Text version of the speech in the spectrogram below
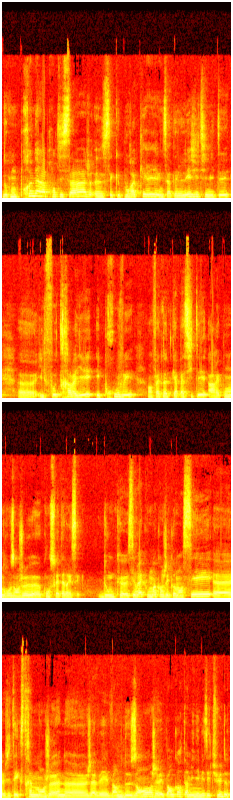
Donc mon premier apprentissage, euh, c'est que pour acquérir une certaine légitimité, euh, il faut travailler et prouver en fait notre capacité à répondre aux enjeux euh, qu'on souhaite adresser. Donc euh, c'est vrai que moi quand j'ai commencé, euh, j'étais extrêmement jeune, euh, j'avais 22 ans, j'avais pas encore terminé mes études,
